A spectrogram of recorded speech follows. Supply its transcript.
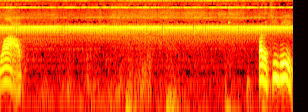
Wow. By the TV.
